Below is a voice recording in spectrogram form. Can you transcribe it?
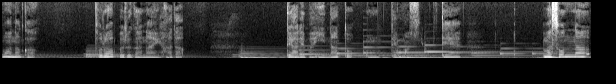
まあなんかトラブルがない肌であればいいなと思ってます。でまあそんな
